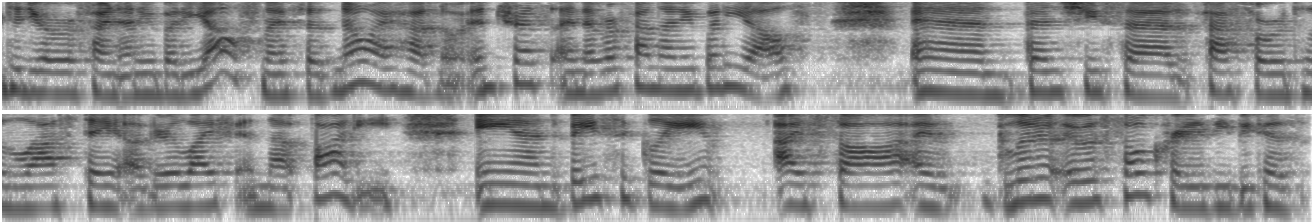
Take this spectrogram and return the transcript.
did you ever find anybody else? And I said, no, I had no interest. I never found anybody else. And then she said, fast forward to the last day of your life in that body. And basically, I saw, I literally, it was so crazy because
